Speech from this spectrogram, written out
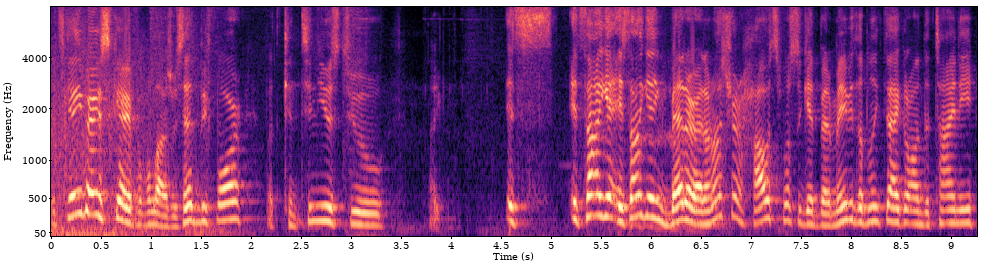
it's getting very scary for Polaris. We said before, but continues to, like, it's it's not get, it's not getting better, and I'm not sure how it's supposed to get better. Maybe the Blink Dagger on the Tiny,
